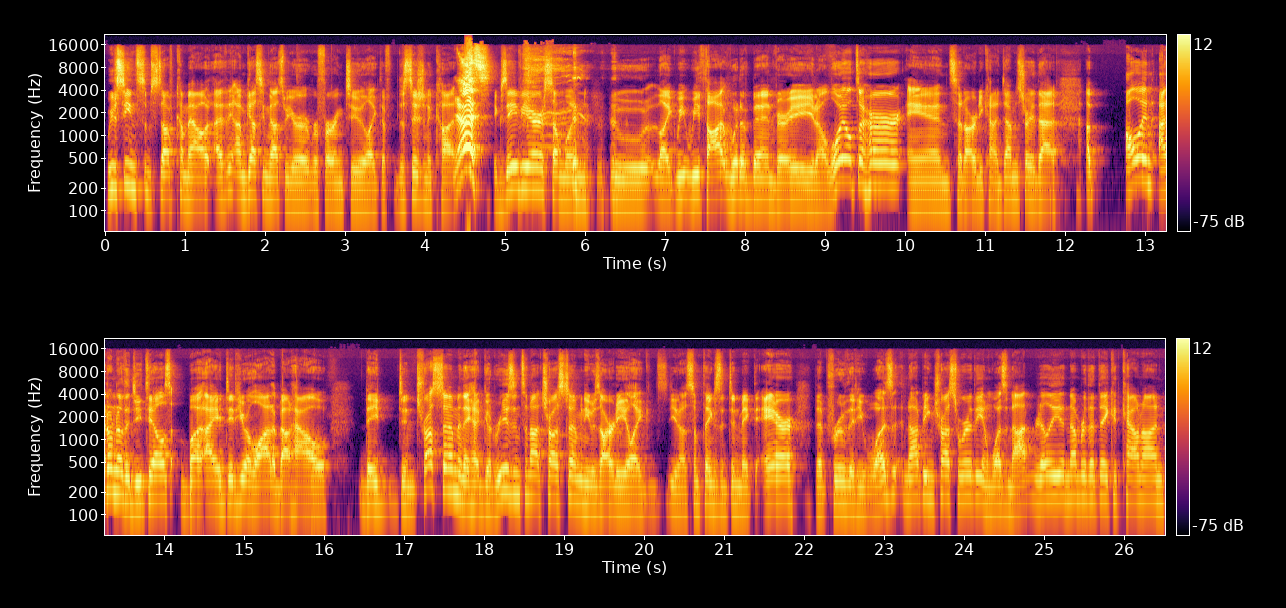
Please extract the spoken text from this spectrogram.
we've seen some stuff come out. I think I'm guessing that's what you're referring to, like the decision to cut yes Xavier, someone who like we we thought would have been very you know loyal to her and had already kind of demonstrated that. Uh, all in, I don't know the details, but I did hear a lot about how they didn't trust him and they had good reason to not trust him. And he was already like you know some things that didn't make the air that proved that he was not being trustworthy and was not really a number that they could count on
